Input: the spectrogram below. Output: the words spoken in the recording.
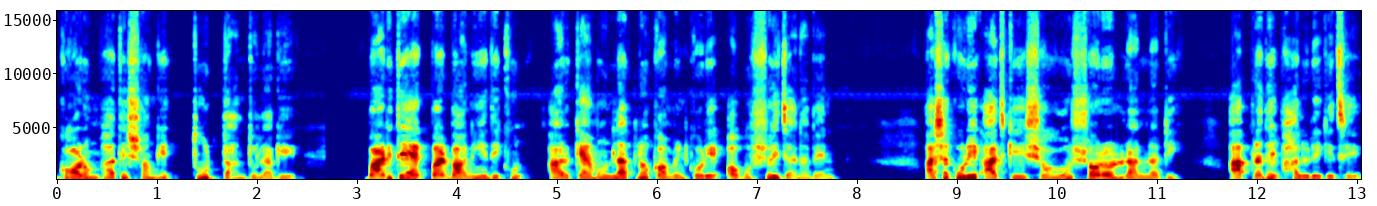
গরম ভাতের সঙ্গে দুর্দান্ত লাগে। বাড়িতে একবার বানিয়ে দেখুন আর কেমন লাগল কমেন্ট করে অবশ্যই জানাবেন। আশা করি আজকে সহজ সরল রান্নাটি আপনাদের ভালো লেগেছে।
